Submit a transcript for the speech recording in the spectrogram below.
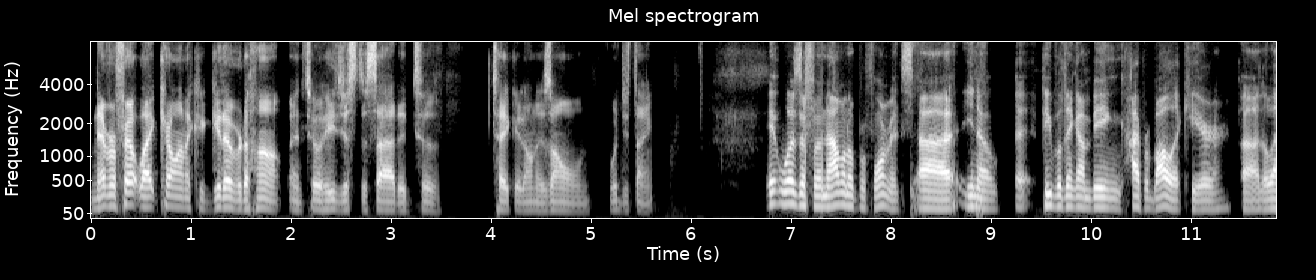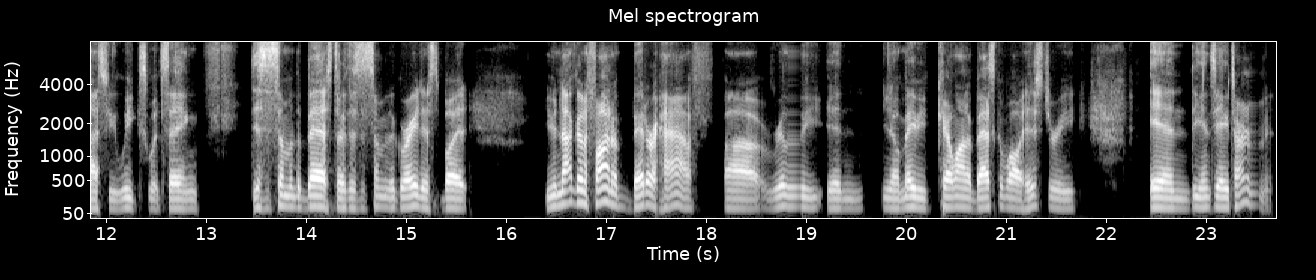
Never felt like Carolina could get over the hump until he just decided to take it on his own. What'd you think? It was a phenomenal performance. Uh, you know, uh, people think I'm being hyperbolic here uh, the last few weeks with saying this is some of the best or this is some of the greatest, but you're not going to find a better half, uh, really, in you know maybe Carolina basketball history in the NCAA tournament.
